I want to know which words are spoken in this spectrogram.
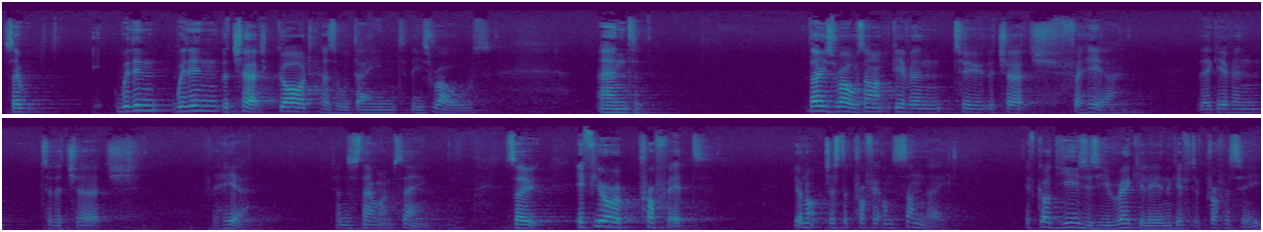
So, within, within the church, God has ordained these roles. And those roles aren't given to the church for here, they're given to the church for here. Do you understand what I'm saying? So, if you're a prophet, you're not just a prophet on Sunday. If God uses you regularly in the gift of prophecy,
